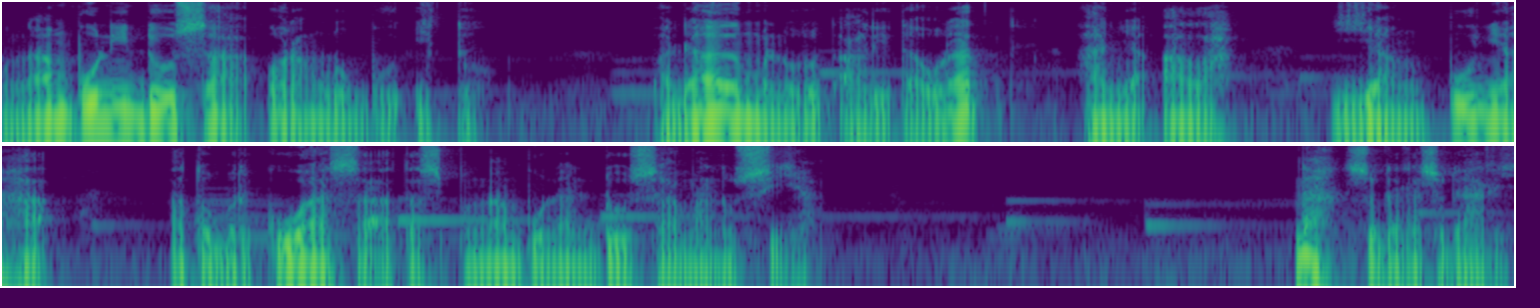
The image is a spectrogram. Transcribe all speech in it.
mengampuni dosa orang lumpuh itu. Padahal, menurut ahli Taurat, hanya Allah yang punya hak atau berkuasa atas pengampunan dosa manusia. Nah, saudara-saudari,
